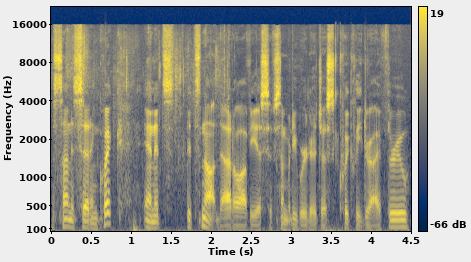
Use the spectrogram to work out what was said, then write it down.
the sun is setting quick and it's it's not that obvious if somebody were to just quickly drive through.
